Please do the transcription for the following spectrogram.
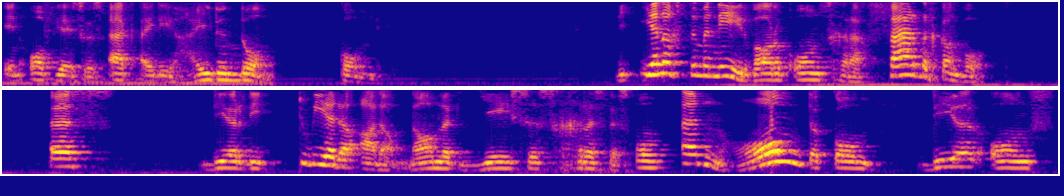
en of jy soos ek uit die heidendom kom nie. Die enigste manier waarop ons geregverdig kan word is deur die tweede Adam, naamlik Jesus Christus, om in hom te kom deur ons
